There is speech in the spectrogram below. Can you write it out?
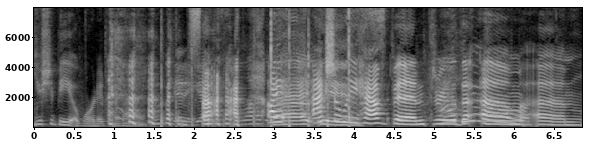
You should be awarded for that. I That actually is- have been through Have the you? um um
